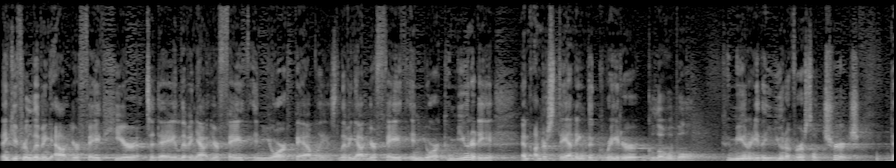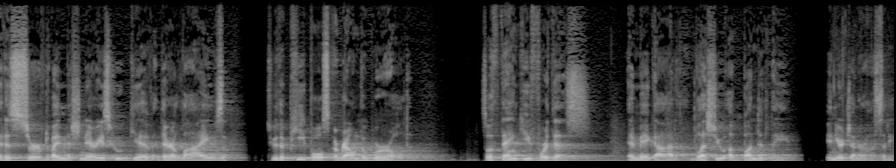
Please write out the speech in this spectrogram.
Thank you for living out your faith here today, living out your faith in your families, living out your faith in your community, and understanding the greater global community, the universal church that is served by missionaries who give their lives to the peoples around the world. So thank you for this, and may God bless you abundantly in your generosity.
